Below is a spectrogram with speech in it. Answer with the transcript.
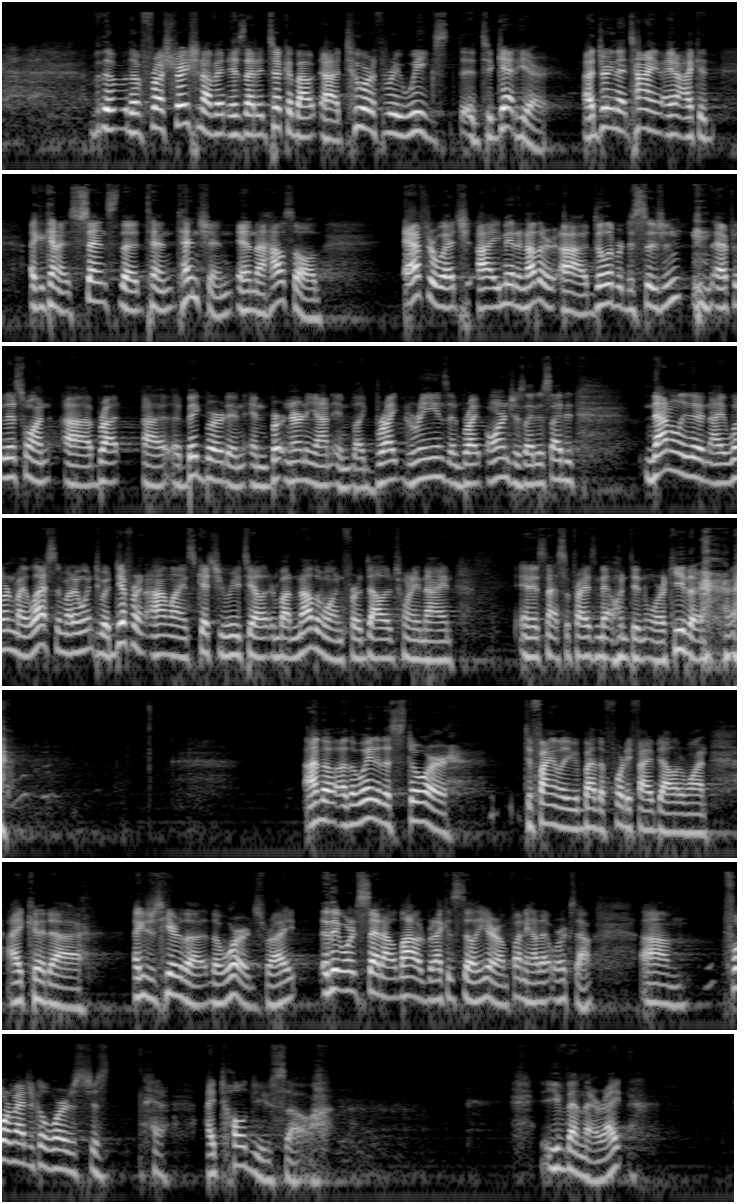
The, the frustration of it is that it took about uh, two or three weeks to, to get here. Uh, during that time, you know, I could, I could kind of sense the ten- tension in the household. After which, I made another uh, deliberate decision. After this one uh, brought uh, Big Bird and, and Bert and Ernie on in like bright greens and bright oranges, I decided not only did I learn my lesson, but I went to a different online sketchy retailer and bought another one for $1.29 and it's not surprising that one didn't work either. on, the, on the way to the store to finally buy the $45 one, I could, uh, I could just hear the, the words, right? They weren't said out loud, but I could still hear them. Funny how that works out. Um, four magical words just, I told you so. You've been there, right?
